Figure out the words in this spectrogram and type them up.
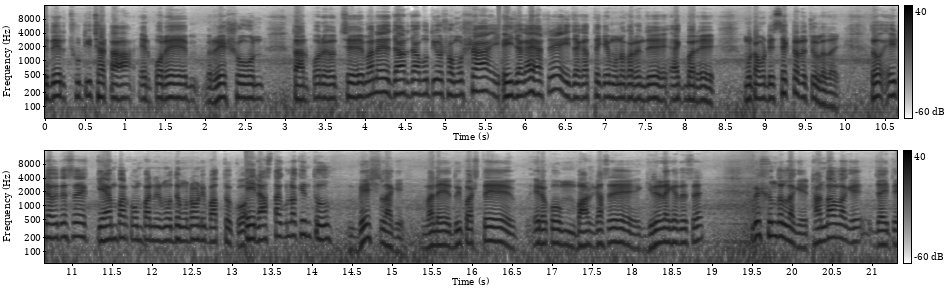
এদের ছুটি ছাটা, এরপরে রেশন, তারপরে হচ্ছে মানে যার যাবতীয় সমস্যা এই জায়গায় আসে, এই জায়গার থেকে মনে করেন যে একবারে মোটামুটি সেক্টরে চলে যায়। তো এইটা হইতেছে ক্যাম্প আর কোম্পানির মধ্যে মোটামুটি পার্থক্য। এই রাস্তাগুলো কিন্তু বেশ লাগে। মানে দুই পাশে এরকম বাঁশ গাছে ঘিরে রেখে দিয়েছে। বেশ সুন্দর লাগে, ঠান্ডাও লাগে যাইতে।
